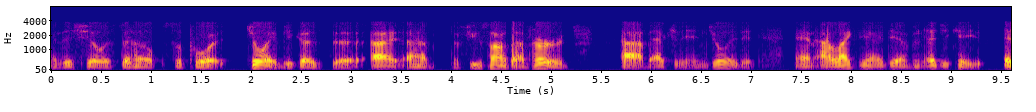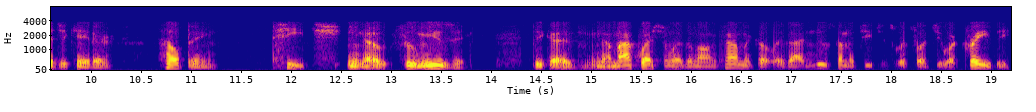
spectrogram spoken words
and this show is to help support Joi because uh, I, I have the few songs I've heard, I've actually enjoyed it, and I like the idea of an educate educator helping teach, you know, through music. Because you know, my question was a long time ago is I knew some of the teachers would thought you were crazy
